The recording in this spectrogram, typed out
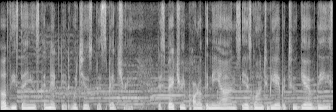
of these things connected, which is the Spectra. The Spectra part of the neons is going to be able to give these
